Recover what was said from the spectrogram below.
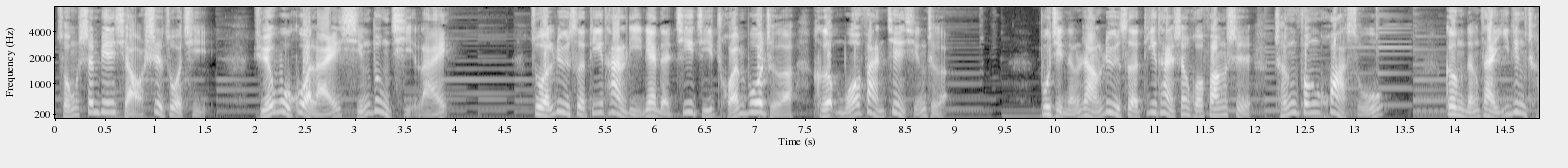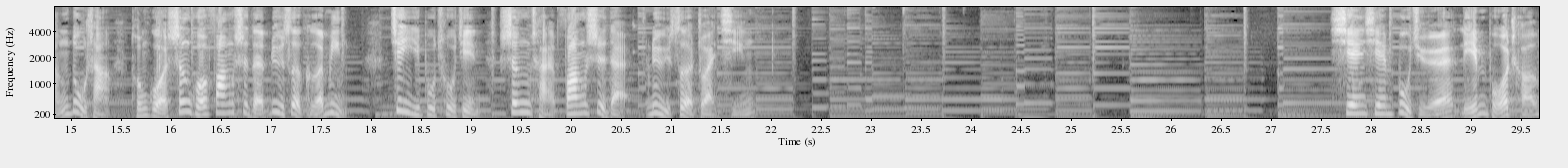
从身边小事做起，觉悟过来，行动起来，做绿色低碳理念的积极传播者和模范践行者。不仅能让绿色低碳生活方式成风化俗，更能在一定程度上通过生活方式的绿色革命，进一步促进生产方式的绿色转型。纤纤不绝林伯成，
